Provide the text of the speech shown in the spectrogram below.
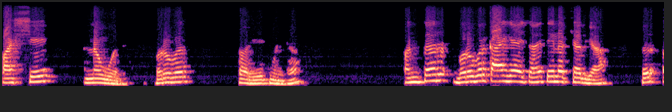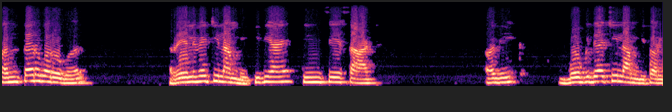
पाचशे नव्वद. बरोबर? सॉरी एक मिनिट. अंतर बरोबर काय घ्यायचं आहे ते लक्षात घ्या. तर अंतर बरोबर रेल्वेची लांबी किती आहे? तीनशे साठ अधिक बोगद्याची लांबी सॉरी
